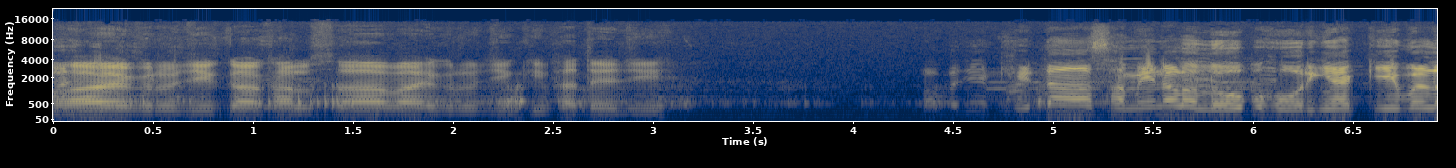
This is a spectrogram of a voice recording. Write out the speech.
ਵਾਹਿਗੁਰੂ ਜੀ ਕਾ ਖਾਲਸਾ, ਵਾਹਿਗੁਰੂ ਜੀ ਕੀ ਫਤਿਹ ਜੀ। ਜੀ ਖੇਡਾਂ ਸਮੇਂ ਨਾਲ ਅਲੋਪ ਹੋ ਰਹੀਆਂ ਕੇਵਲ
